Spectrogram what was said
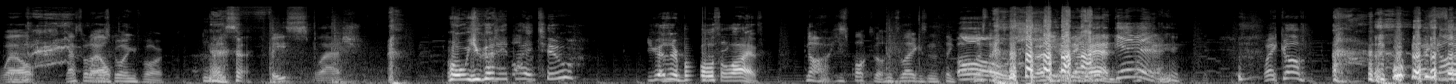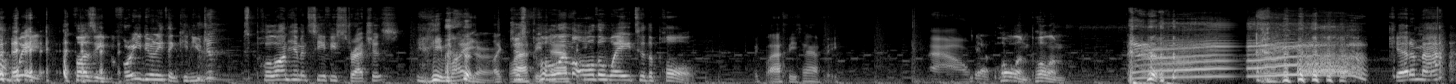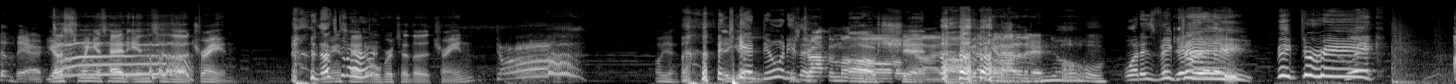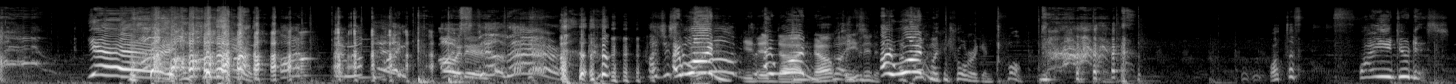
Well. That's what I was well. going for. Nice face splash. oh, you got hit by it too. You guys are both alive. No, he's fucked though. His leg is in the thing. Oh, shit, hit again. again. again. Wake up! Wake up! Wait, Fuzzy, before you do anything, can you just pull on him and see if he stretches? he might. Sure. Like Just Laffy pull Taffy. him all the way to the pole. Like Laffy Taffy. Ow. Yeah, pull him, pull him. Get him out of there. You gotta swing his head into the train. Swing That's gonna head hurt. over to the train. Oh yeah. I can't do anything. Just drop him. Oh, oh, shit. God. Oh, we gotta get out of there. No. What is out of victory? Victory! Quick! Yay! I'm, I'm, I'm, Oh, it is. still there. I just I won! robbed. You did I die. won! No, Not please. even in it. I won! my controller again. Fuck. What the? F- Why do you do this?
